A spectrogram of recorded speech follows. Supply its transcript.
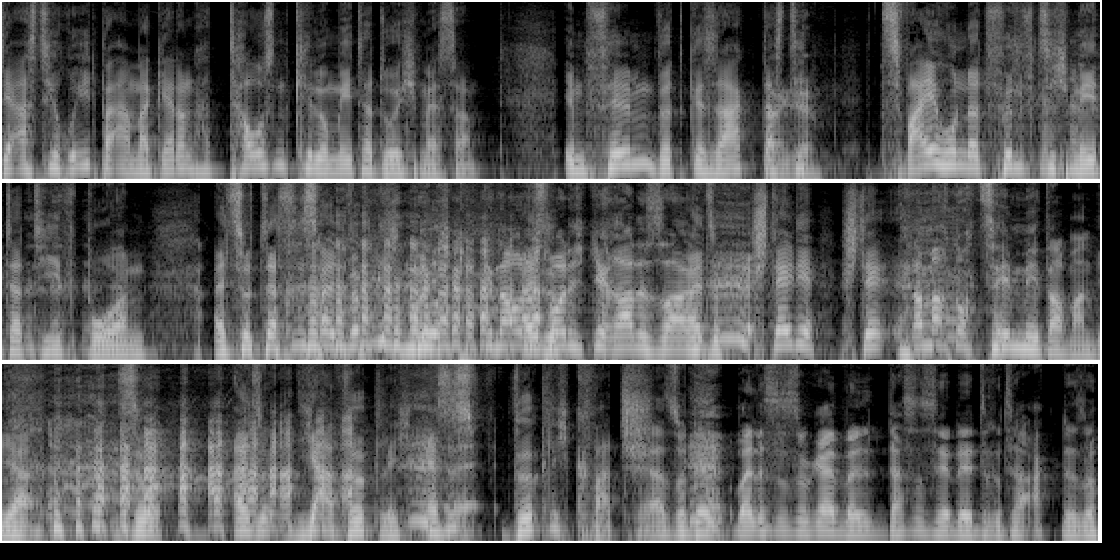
der Asteroid bei Armageddon hat 1000 Kilometer Durchmesser. Im Film wird gesagt, dass Danke. die 250 Meter tief bohren. Also das ist halt wirklich nur, Genau das Also- wollte ich gerade sagen. also stell dir, stell, da mach doch 10 Meter, Mann. ja, so, also ja, wirklich. Es ist wirklich Quatsch. Also der, weil es ist so geil, weil das ist ja der dritte Akt. Ne? So,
